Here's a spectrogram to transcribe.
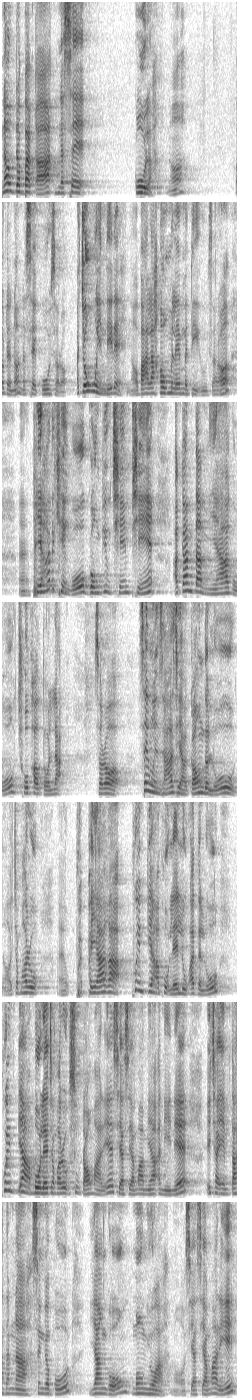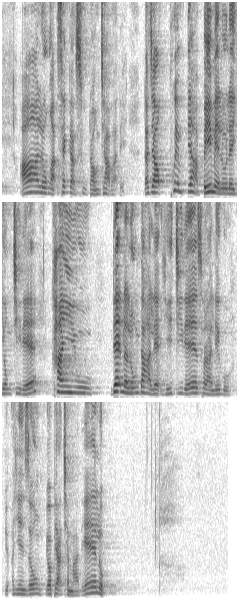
နောက်တစ်ပတ်က26လားနော်ဟုတ်တယ်နော်29ဆိုတော့အကျုံးဝင်သေးတယ်နော်ဘာလာဟုတ်မလဲမသိဘူးဆိုတော့အဲဖျားသခင်ကိုဂုံပြုတ်ခြင်းဖြင့် အကန့်အသတ်များကိုချိုးဖောက်တော်လဆိုတော့စိတ်ဝင်စားစရာကောင်းတယ်လို့เนาะကျမတို့ဖះကဖွင့်ပြဖို့လဲလိုအပ်တယ်လို့ဖွင့်ပြဖို့လဲကျမတို့ဆုတောင်းပါတယ်ဆရာဆရာမများအနေနဲ့ HIM တာသနာစင်ကာပူရန်ကုန်မုံရွာเนาะဆရာဆရာမတွေအားလုံးကဆက်ကဆုတောင်းကြပါတယ်ဒါကြောင့်ဖွင့်ပြပေးမယ်လို့လည်းယုံကြည်တယ်ခံယူ တဲ့နှလုံးသားလည်းအရေးကြီးတယ်ဆိုတာလေးကိုအရင်ဆုံးပြောပြချင်ပါတယ်လို့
